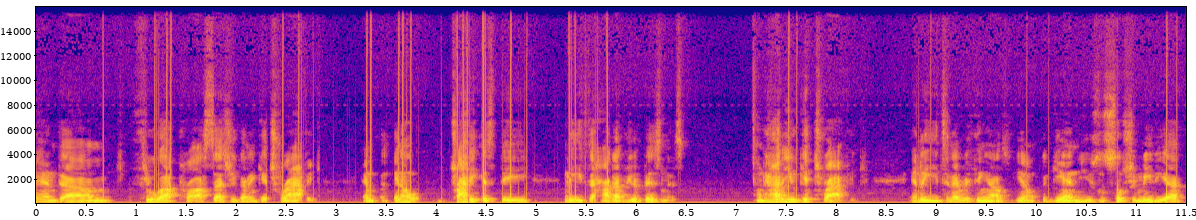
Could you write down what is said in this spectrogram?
And um, through our process, you're going to get traffic. And, you know, traffic is the leads the heart of your business. And how do you get traffic and leads and everything else? You know, again, using social media,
